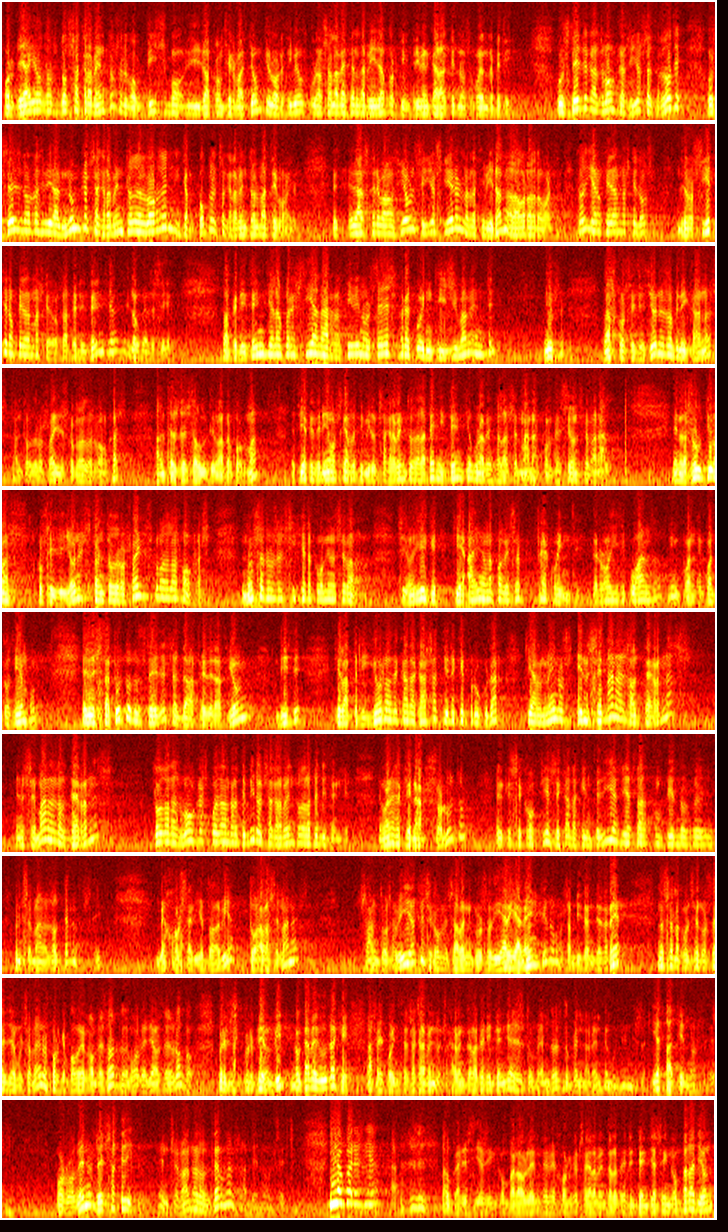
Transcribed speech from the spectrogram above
Porque hay otros dos sacramentos, el bautismo y la confirmación, que lo recibimos una sola vez en la vida porque imprimen carácter y no se pueden repetir. Ustedes, las monjas y yo, sacerdote, ustedes no recibirán nunca el sacramento del orden ni tampoco el sacramento del matrimonio. Eh, La extremaunción, si Dios quiere, lo recibirán a la hora de la muerte. Entonces ya no quedan más que dos. De los siete no quedan más que dos, la penitencia y la Eucaristía. La penitencia y la Eucaristía la reciben ustedes frecuentísimamente. Las constituciones dominicanas, tanto de los reyes como de las monjas, antes de esta última reforma, decía que teníamos que recibir el sacramento de la penitencia una vez a la semana, confesión semanal. En las últimas constituciones, tanto de los reyes como de las monjas, no se nos exige la comunión semanal, sino dice que, que haya una confesión frecuente, pero no dice cuándo, en, en cuánto tiempo. El estatuto de ustedes, el de la federación, dice que la priora de cada casa tiene que procurar que al menos en semanas alternas, en semanas alternas, todas las monjas puedan recibir el sacramento de la penitencia. De manera que en absoluto el que se confiese cada 15 días ya está cumpliendo eh, en semanas alternas. ¿eh? Mejor sería todavía, todas las semanas. Santos sabía que se confesaban incluso diariamente, como San Vicente Ferrer. No se lo aconsejo a ustedes mucho menos, porque pobre confesor, que le volvería a ustedes loco. Pero, pero, en fin, no cabe duda que la frecuencia del sacramento, el sacramento de la penitencia es estupendo, estupendamente muy bien. Y está haciendo ustedes. Por lo menos esa que en semanas alternas tienen ustedes. Y la Eucaristía, la Eucaristía es incomparablemente mejor que el sacramento de la penitencia sin comparación,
